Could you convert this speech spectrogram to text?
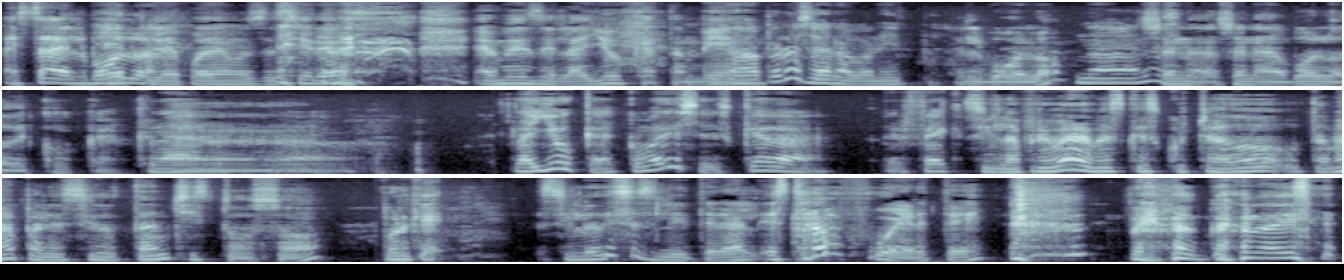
Ahí está, el bolo Epa. le podemos decir en- vez de la yuca también. No, pero no suena bonito. El bolo No, no suena, suena a bolo de coca. Claro. Ah. no. La yuca, como dices, queda perfecto. Sí, la primera vez que he escuchado me ha parecido tan chistoso. Porque si lo dices literal, es tan fuerte. pero cuando dice,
